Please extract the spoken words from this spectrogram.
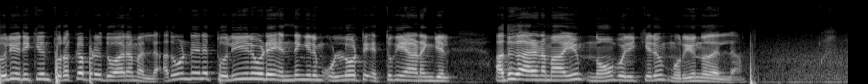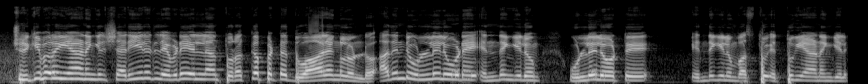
തൊലി ഒരിക്കലും തുറക്കപ്പെട്ട ദ്വാരമല്ല. അതുകൊണ്ട് തന്നെ തൊലിയിലൂടെ എന്തെങ്കിലും ഉള്ളോട്ട് എത്തുകയാണെങ്കിൽ അത് കാരണമായും നോമ്പൊരിക്കലും മുറിയുന്നതല്ല. ചുരുക്കി പറയുകയാണെങ്കിൽ ശരീരത്തിൽ എവിടെയെല്ലാം തുറക്കപ്പെട്ട ദ്വാരങ്ങളുണ്ടോ അതിന്റെ ഉള്ളിലൂടെ എന്തെങ്കിലും ഉള്ളിലോട്ട് എന്തെങ്കിലും വസ്തു എത്തുകയാണെങ്കിൽ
